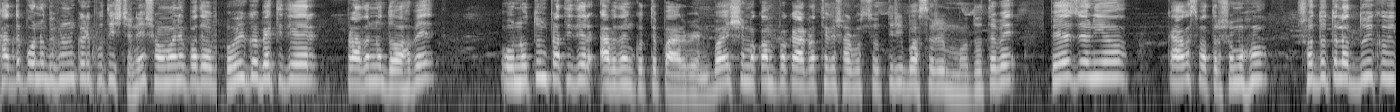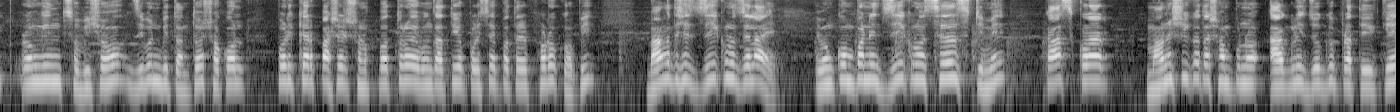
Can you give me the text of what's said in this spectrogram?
খাদ্যপণ্য বিপণনকারী প্রতিষ্ঠানে সমমানের পদে অভিজ্ঞ ব্যক্তিদের প্রাধান্য দেওয়া হবে ও নতুন প্রার্থীদের আবেদন করতে পারবেন। বয়সসীমা কমপক্ষে আঠারো থেকে সর্বোচ্চ তিরিশ বছরের মধ্যে হতে হবে। প্রয়োজনীয় কাগজপত্রসমূহ সদ্য তোলা দুই কপি রঙিন ছবিসহ জীবন বৃত্তান্ত, সকল পরীক্ষার পাশের সনদপত্র এবং জাতীয় পরিচয়পত্রের ফটোকপি, বাংলাদেশের যে কোনো জেলায় এবং কোম্পানির যে কোনো সেলস টিমে কাজ করার মানসিকতা সম্পূর্ণ আগ্রহী যোগ্য প্রার্থীকে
